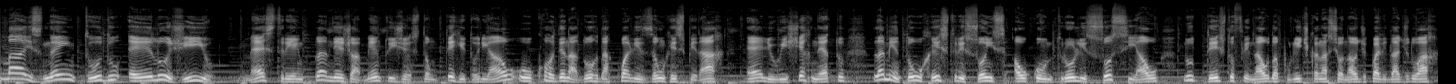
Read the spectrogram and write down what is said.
Mas nem tudo é elogio. Mestre em Planejamento e Gestão Territorial, o coordenador da coalizão Respirar, Hélio Ischer Neto, lamentou restrições ao controle social no texto final da Política Nacional de Qualidade do Ar.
